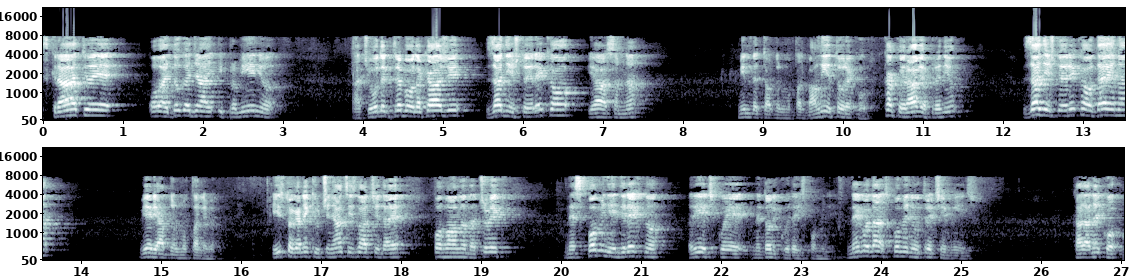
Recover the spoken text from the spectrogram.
skratio je ovaj događaj i promijenio. Znači, ovdje bi trebao da kaže, zadnje što je rekao, ja sam na Mildetu Abdul. Ali nije to rekao. Kako je Ravija prenio? Zadnje što je rekao, da je na vjeri Abdul Mutaliba. Isto ga neki učenjaci izvlače da je pohvalno da čovjek ne spominje direktno riječ koje ne dolikuje da ih spominje, nego da spomene u trećem licu. Kada neko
